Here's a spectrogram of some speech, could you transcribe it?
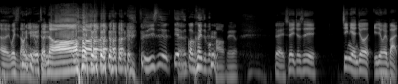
呃，胃食道你了，真的哦，只是电视广告一直不好，没有，对，所以就是今年就一定会办，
